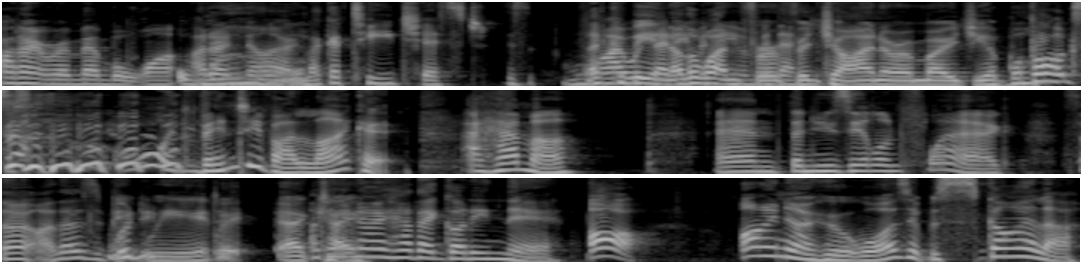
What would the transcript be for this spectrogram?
I don't remember what. I don't know. Like a tea chest. Is, That why could would be another one for a vagina emoji. A box. box. oh, inventive. I like it. A hammer and the New Zealand flag. So uh, that was a bit Would weird. wait, I don't know how they got in there. Oh, I know who it was. It was Skylar.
